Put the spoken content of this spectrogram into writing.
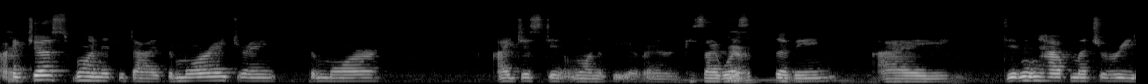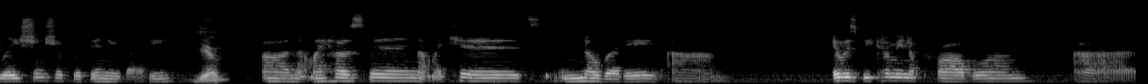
I just wanted to die. The more I drank, the more I just didn't want to be around because I wasn't living. I didn't have much of a relationship with anybody. Yep. Uh, not my husband, not my kids, nobody. Um, it was becoming a problem uh,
